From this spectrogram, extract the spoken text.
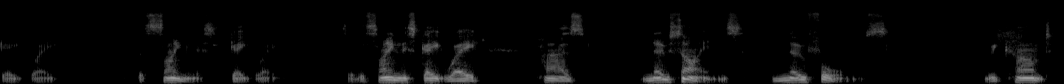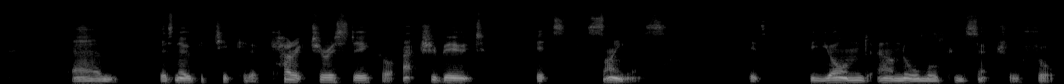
gateway. The signless gateway. So the signless gateway has no signs, no forms. We can't, um, there's no particular characteristic or attribute. It's signless. It's beyond our normal conceptual thought.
